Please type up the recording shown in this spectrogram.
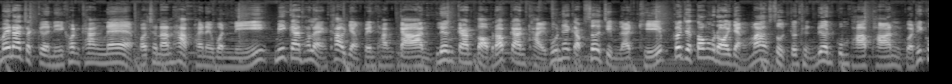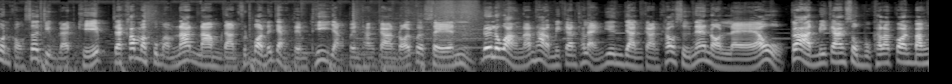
ไม่น่าจะเกินนี้ค่อนข้างแน่ เพราะฉะนั้นหากภายในวันนี้ มีการแถลงข่าวอย่างเป็นทางการ เรื่องการตอบรับการขายหุ้นให้กับเซอร์จิมแรดคิฟก็จะต้องรออย่างมากสุดจนถึงเดือนกุมภาพันธ์กว่าที่คนของเซอร์จิมแรดคิฟจะเข้ามาคุมอำนาจนำด้านฟุตบอลได้อย่างเต็มที่อย่างเป็นทางการ 100%ด้วยระหว่างนั้นหากมีการแถลงยืนยันการเข้าซื้อแน่นอนแล้ว ก็อาจมีการส่งบุคลากรบาง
